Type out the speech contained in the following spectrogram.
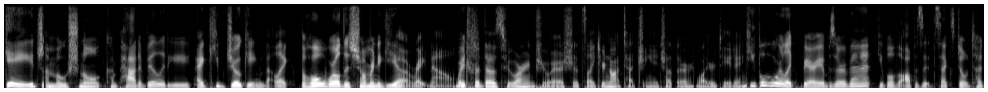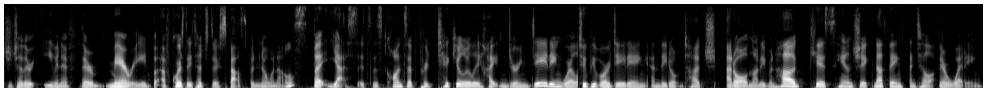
gauge emotional compatibility. I keep joking that like the whole world is Shomer Negiah right now. Which, for those who aren't Jewish, it's like you're not touching each other while you're dating. people who are like very observant, people of the opposite sex don't touch each other even if they're married. But of course they touch their spouse, but no one else. But yes, it's this concept particularly heightened during dating where two people are dating and they don't touch at all, not even hug, kiss, handshake, nothing until their wedding.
